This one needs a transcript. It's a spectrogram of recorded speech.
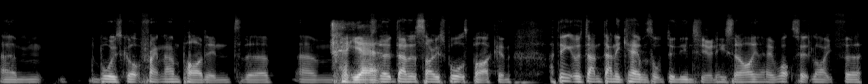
Um, the boys got Frank Lampard into the um, yeah, so down at Surrey Sports Park, and I think it was Dan, Danny Care was sort of doing the interview, and he said, "Oh, you know, what's it like for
